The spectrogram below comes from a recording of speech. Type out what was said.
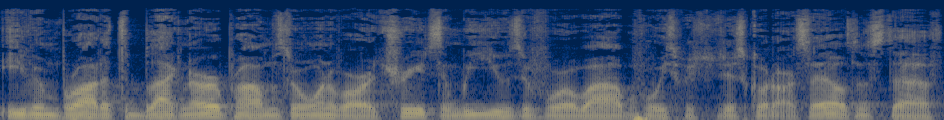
even brought it to Black Nerd Problems during one of our retreats, and we used it for a while before we switched to Discord ourselves and stuff.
